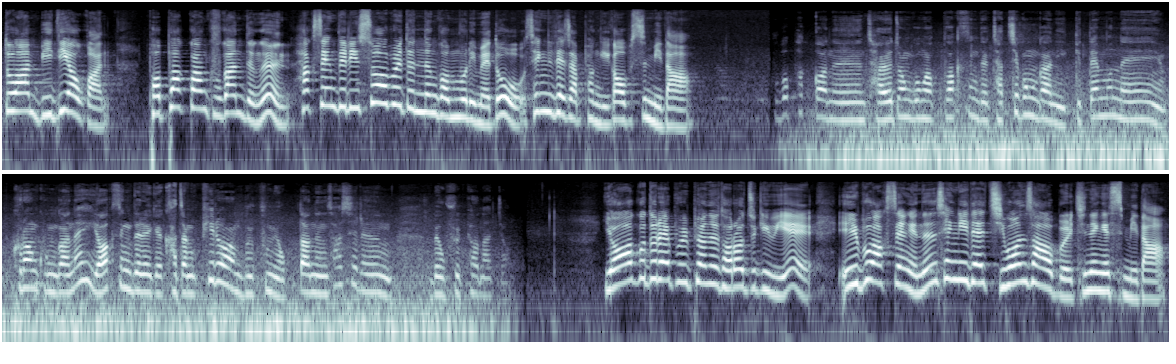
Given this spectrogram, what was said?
또한 미디어관, 법학관 구간 등은 학생들이 수업을 듣는 건물임에도 생리대 자판기가 없습니다. 국어학과는 자유전공학부 학생들 자치 공간이 있기 때문에 그런 공간에 여학생들에게 가장 필요한 물품이 없다는 사실은 매우 불편하죠. 여학우들의 불편을 덜어주기 위해 일부 학생회는 생리대 지원 사업을 진행했습니다.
